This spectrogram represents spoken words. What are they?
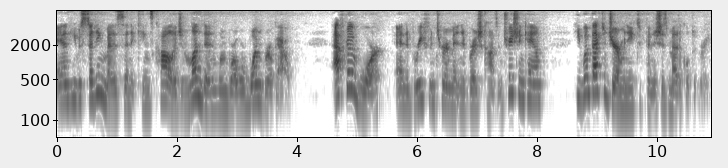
and he was studying medicine at King's College in London when World War I broke out. After the war, and a brief internment in a British concentration camp, he went back to Germany to finish his medical degree.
